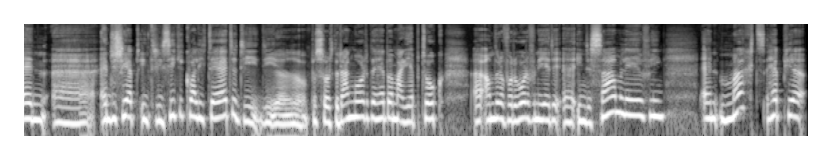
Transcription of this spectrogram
En, uh, en dus je hebt intrinsieke kwaliteiten die, die een soort rangorde hebben, maar je hebt ook uh, andere verworvenheden in de samenleving. En macht heb je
